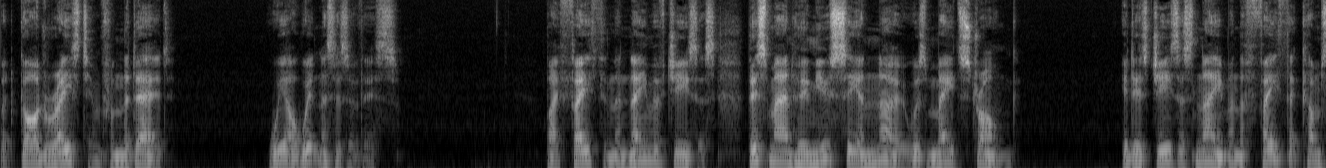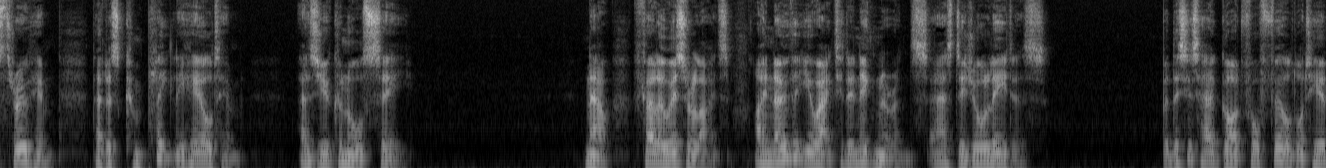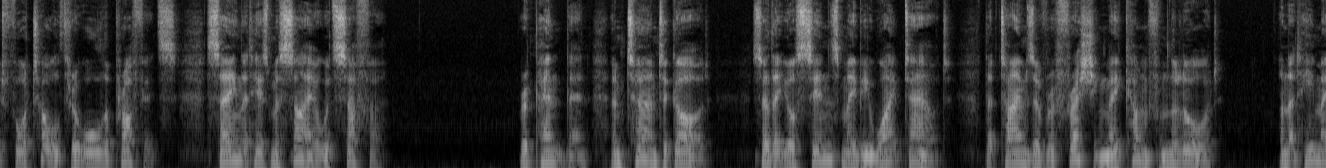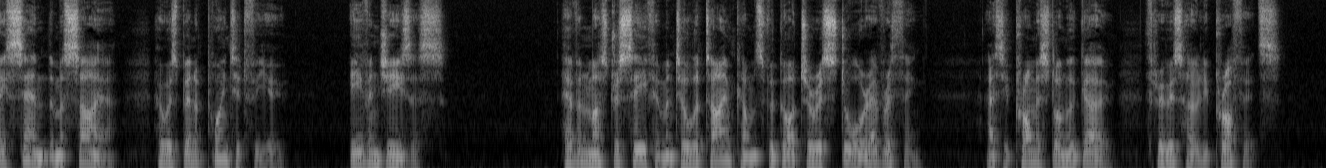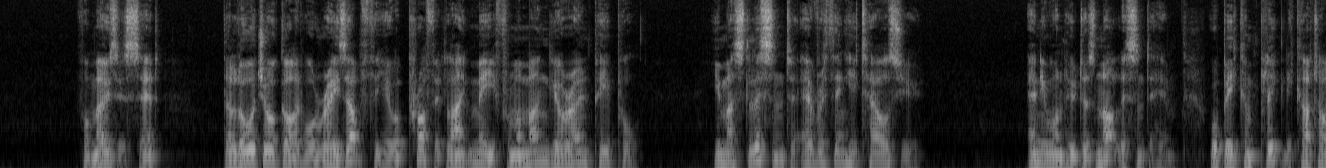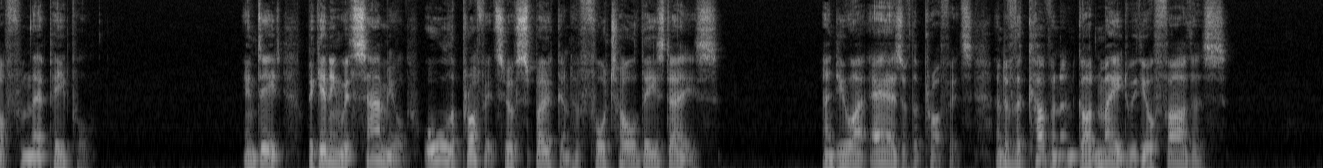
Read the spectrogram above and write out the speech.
but God raised him from the dead. We are witnesses of this. By faith in the name of Jesus, this man whom you see and know was made strong. It is Jesus' name and the faith that comes through him that has completely healed him, as you can all see. Now, fellow Israelites, I know that you acted in ignorance, as did your leaders. But this is how God fulfilled what he had foretold through all the prophets, saying that his Messiah would suffer. Repent then and turn to God, so that your sins may be wiped out, that times of refreshing may come from the Lord, and that he may send the Messiah, who has been appointed for you, even Jesus. Heaven must receive him until the time comes for God to restore everything, as he promised long ago through his holy prophets. For Moses said, the Lord your God will raise up for you a prophet like me from among your own people. You must listen to everything he tells you. Anyone who does not listen to him will be completely cut off from their people. Indeed, beginning with Samuel, all the prophets who have spoken have foretold these days. And you are heirs of the prophets and of the covenant God made with your fathers.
